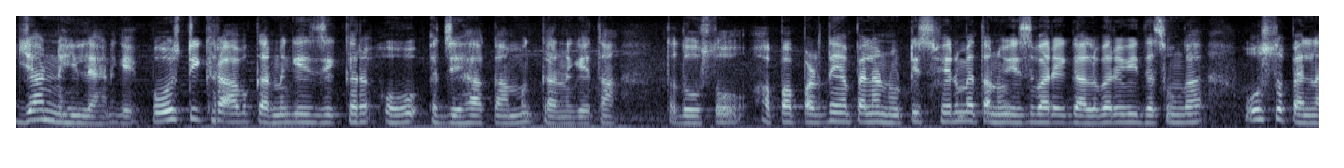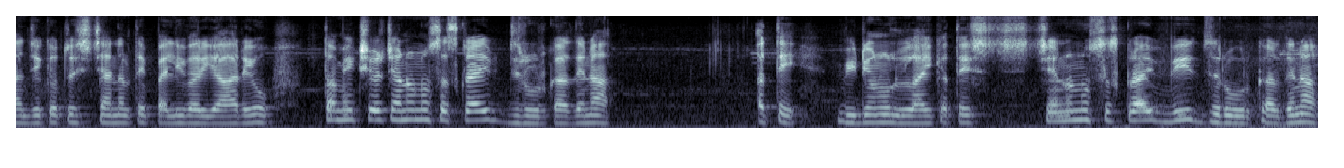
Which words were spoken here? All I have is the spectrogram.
ਜਾਂ ਨਹੀਂ ਲੈਣਗੇ। ਪੋਸਟ ਹੀ ਖਰਾਬ ਕਰਨਗੇ, ਜੇਕਰ ਉਹ ਅਜਿਹਾ ਕੰਮ ਕਰਨਗੇ ਤਾਂ। ਤਾਂ ਦੋਸਤੋ, ਆਪਾਂ ਪੜ੍ਹਦੇ ਹਾਂ ਪਹਿਲਾਂ ਨੋਟਿਸ ਫਿਰ ਮੈਂ ਤੁਹਾਨੂੰ ਇਸ ਬਾਰੇ, ਗੱਲ ਬਾਰੇ ਵੀ ਦੱਸੂੰਗਾ। ਉਸ ਤੋਂ ਪਹਿਲਾਂ ਜੇਕਰ ਤੁਸੀਂ ਚੈਨਲ ਤੇ ਪਹਿਲੀ ਵਾਰੀ ਆ ਰਹੇ ਹੋ, ਤਾਂ ਮੇਕ ਸ਼ੋਰ ਚੈਨਲ ਨੂੰ ਸਬਸਕ੍ਰਾਈਬ ਜ਼ਰੂਰ ਕਰ ਦੇਣਾ। ਅਤੇ ਵੀਡੀਓ ਨੂੰ ਲਾਈਕ ਅਤੇ ਚੈਨਲ ਨੂੰ ਸਬਸਕ੍ਰਾਈਬ ਵੀ ਜ਼ਰੂਰ ਕਰ ਦੇਣਾ।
